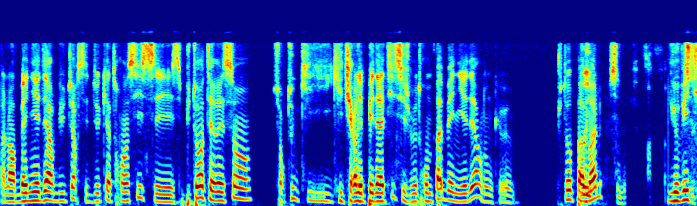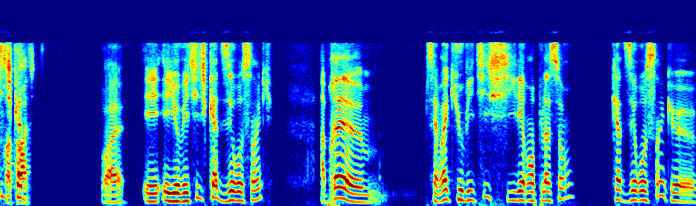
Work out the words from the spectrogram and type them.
Alors Ben Yedder buteur c'est 2,86, c'est c'est plutôt intéressant. hein. Surtout qui tire les pénaltys si je me trompe pas Ben Yedder, donc euh, plutôt pas Oui, mal. Jovetic le 4, préparatif. Ouais. Et, et Jovetic 4-0-5. Après, c'est vrai que Jovetic, s'il est remplaçant, 4-0-5, euh,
